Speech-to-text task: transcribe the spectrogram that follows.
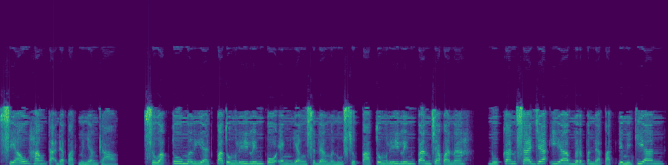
Xiao Hang tak dapat menyangkal. Sewaktu melihat patung lilin Poeng yang sedang menusuk patung lilin pancapanah, Bukan saja ia berpendapat demikian,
